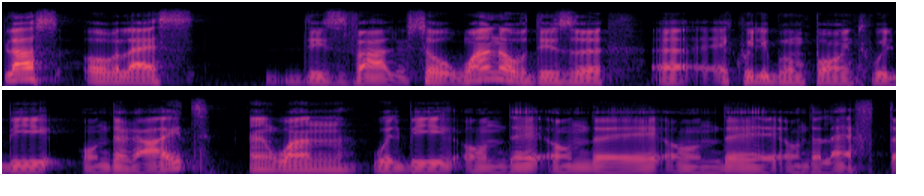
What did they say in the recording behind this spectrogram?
plus or less this value. So one of these uh, uh, equilibrium point will be on the right and one will be on the on the on the on the left.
